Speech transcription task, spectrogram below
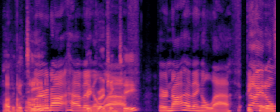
Having a tea. They're not having a Begrudging laugh. tea? They're not having a laugh because I don't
